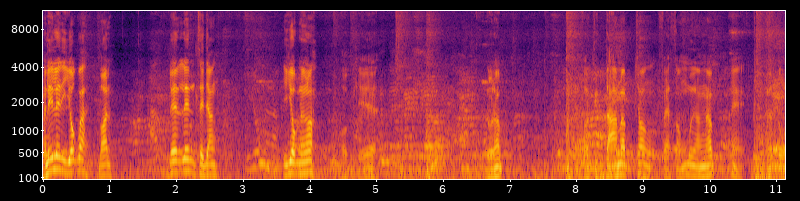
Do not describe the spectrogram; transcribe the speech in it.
อันนี้เล่นอีกยกป่ะบอลเล่นเล่นเสร็จยังยุ่งนะครับอีกยกหนึ่งเนาะโอเค ดูนะครับกดติดตามครับช่องแฝดสองเมืองครับนี่ดูเนื้อตัว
